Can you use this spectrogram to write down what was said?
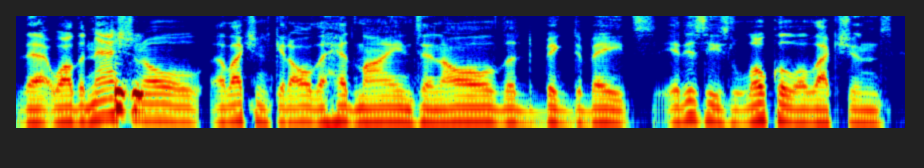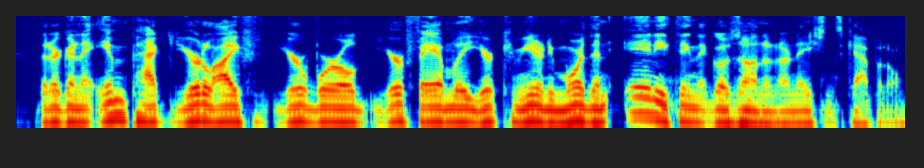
That while the national mm-hmm. elections get all the headlines and all the big debates, it is these local elections that are going to impact your life, your world, your family, your community more than anything that goes on in our nation's capital.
